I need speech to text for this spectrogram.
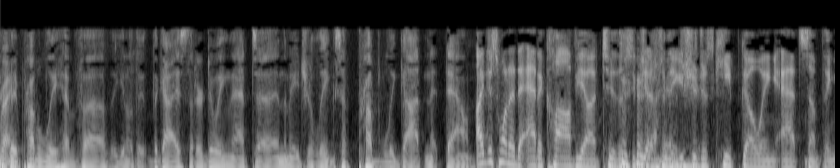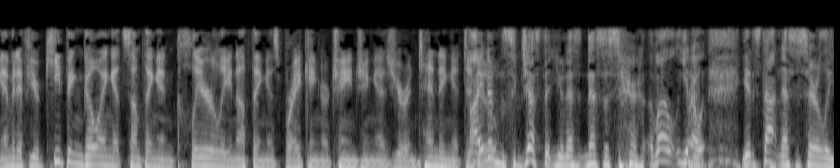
Right. they probably have, uh, you know, the, the guys that are doing that uh, in the major leagues have probably gotten it down. I just wanted to add a caveat to the suggestion that you should just keep going at something. I mean, if you're keeping going at something and clearly nothing is breaking or changing as you're intending it to I do, didn't suggest that you ne- necessarily. Well, you know, it's not necessarily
